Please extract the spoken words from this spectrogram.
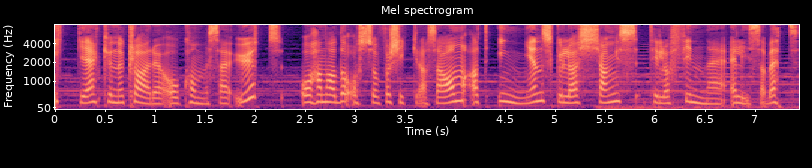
ikke kunne klare å komme seg ut, og han hadde også forsikra seg om at ingen skulle ha sjans til å finne Elisabeth.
